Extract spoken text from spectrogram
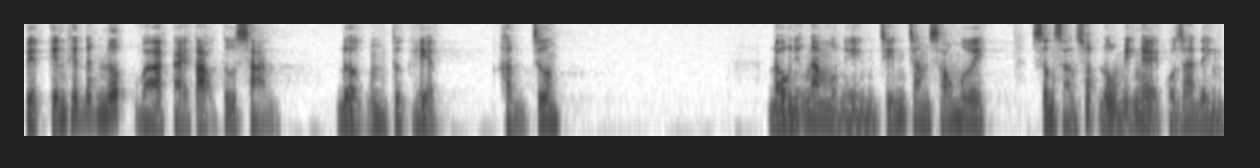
việc kiến thiết đất nước và cải tạo tư sản được thực hiện khẩn trương. Đầu những năm 1960, xưởng sản xuất đồ mỹ nghệ của gia đình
